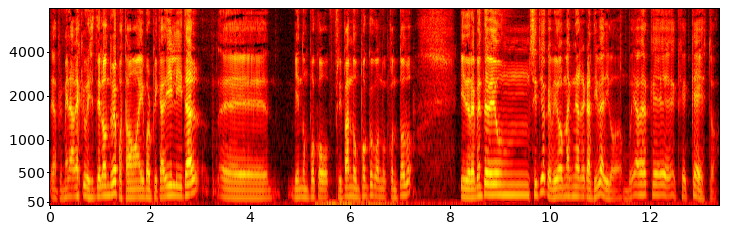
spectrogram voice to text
La primera vez que visité Londres, pues estábamos ahí por Piccadilly y tal. Eh, viendo un poco, flipando un poco con, con, todo. Y de repente veo un sitio que veo máquinas recreativas y digo, voy a ver qué, qué, qué es esto.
